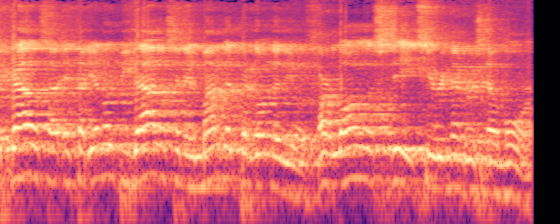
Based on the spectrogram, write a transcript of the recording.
pecados estarían olvidados en el mar del perdón de Dios. Our lawless deeds He remembers no more.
